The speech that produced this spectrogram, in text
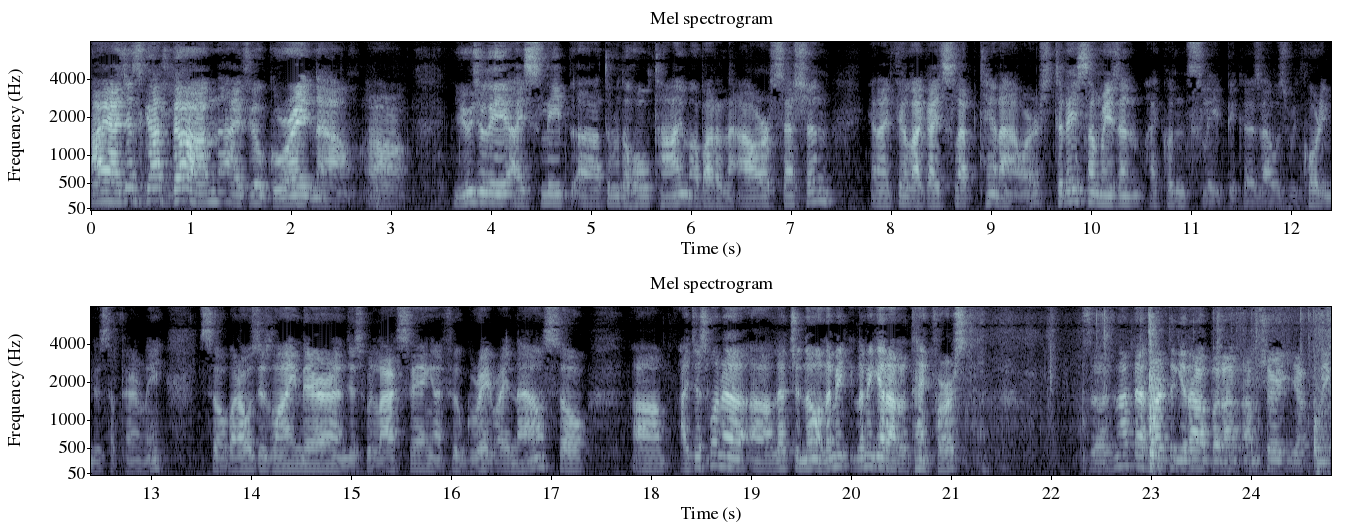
Hi, I just got done. I feel great now. Uh, usually I sleep uh, through the whole time, about an hour session, and I feel like I slept 10 hours. Today, some reason I couldn't sleep because I was recording this apparently. So, but I was just lying there and just relaxing. I feel great right now. So, um, I just want to uh, let you know. Let me let me get out of the tank first. So it's not that hard to get out, but I'm, I'm sure you have to make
